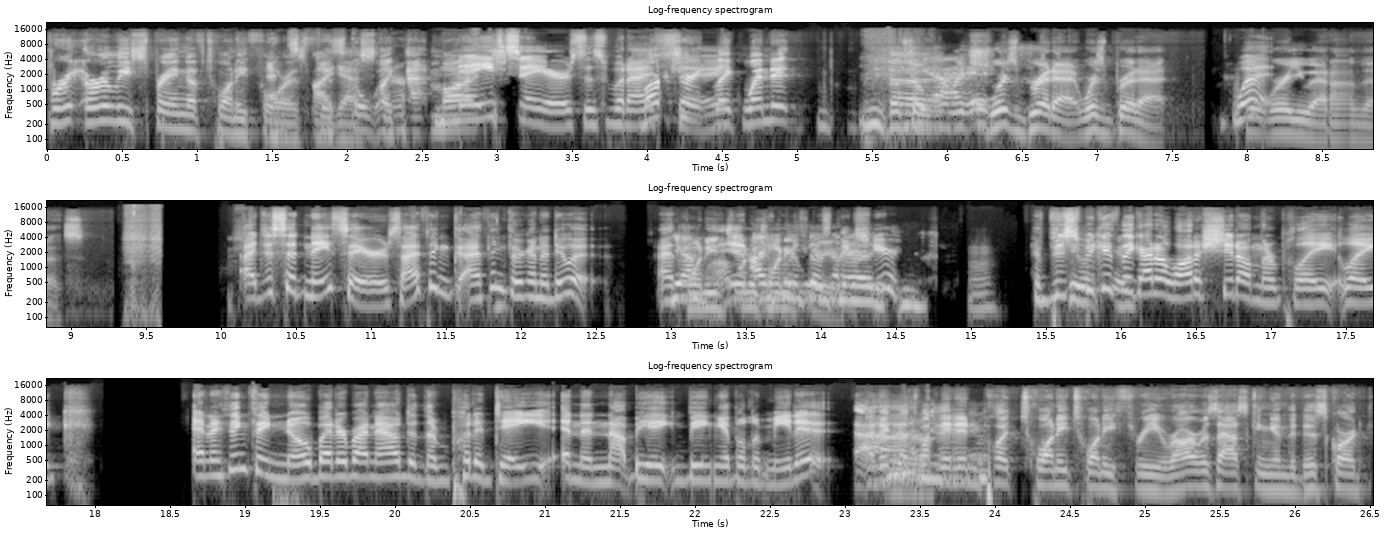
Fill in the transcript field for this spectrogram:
spring, early spring of 24 is my guess. fiscal Like that March. Naysayers is what I March or- say. like when did mm, So Yeah, where's, it- where's Brit at? Where's Brit at? Where, what? where are you at on this? I just said naysayers. I think I think they're gonna do it. I Yeah, think 20 it'll I think released they're 2023. next year. Just because they got a lot of shit on their plate, like, and I think they know better by now than to put a date and then not be being able to meet it. I think that's why Um, they didn't put 2023. Rar was asking in the Discord,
